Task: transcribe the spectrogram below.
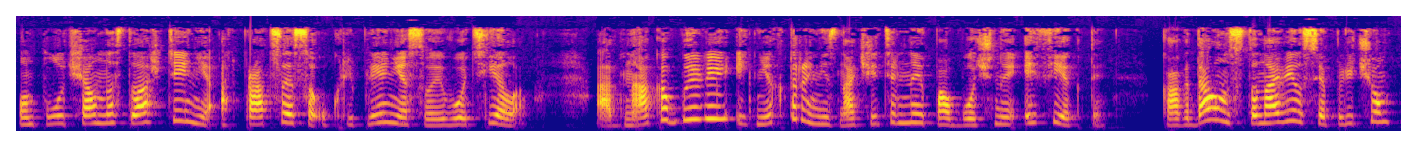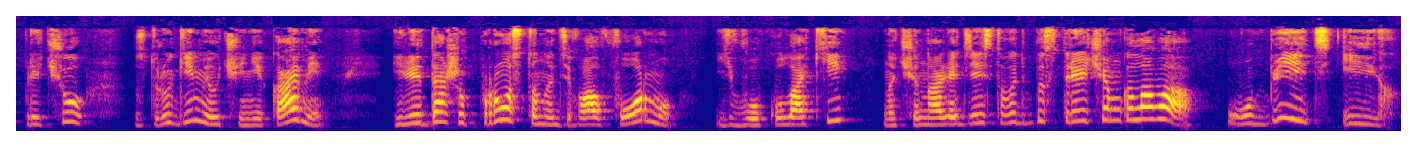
он получал наслаждение от процесса укрепления своего тела. Однако были и некоторые незначительные побочные эффекты. Когда он становился плечом к плечу с другими учениками или даже просто надевал форму, его кулаки начинали действовать быстрее, чем голова. Убить их!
